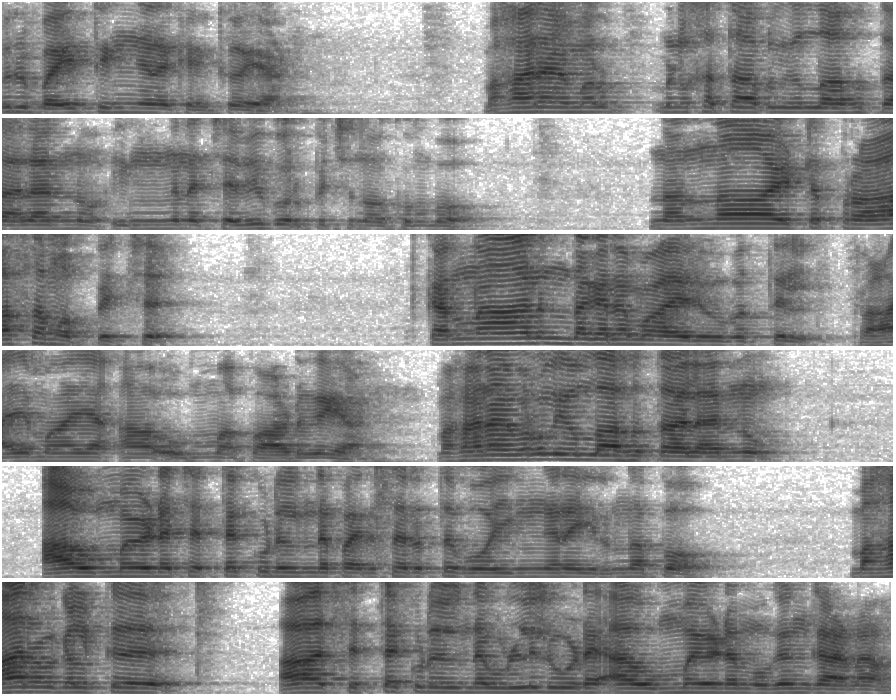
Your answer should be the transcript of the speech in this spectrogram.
ഒരു ബൈത്തിങ്ങനെ കേൾക്കുകയാണ്. മഹാനായ ബിൻ അള്ളാഹു താലാന്നു ഇങ്ങനെ ചെവി കുറിപ്പിച്ച് നോക്കുമ്പോൾ നന്നായിട്ട് പ്രാസമൊപ്പിച്ച് കർണാനന്ദകരമായ രൂപത്തിൽ പ്രായമായ ആ ഉമ്മ പാടുകയാണ്. മഹാനായ ഉമർ അള്ളാഹു താലാന്നു ആ ഉമ്മയുടെ ചെറ്റക്കുടലിന്റെ പരിസരത്ത് പോയി ഇങ്ങനെ ഇരുന്നപ്പോൾ മഹാനവകൾക്ക് ആ ചെറ്റക്കുടലിന്റെ ഉള്ളിലൂടെ ആ ഉമ്മയുടെ മുഖം കാണാം.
